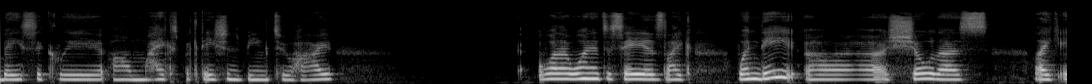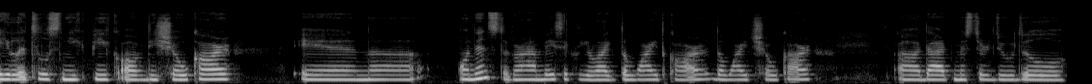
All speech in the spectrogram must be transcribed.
basically um, my expectations being too high, what I wanted to say is like when they uh, showed us like a little sneak peek of the show car in uh, on Instagram, basically like the white car, the white show car uh, that Mr. Doodle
